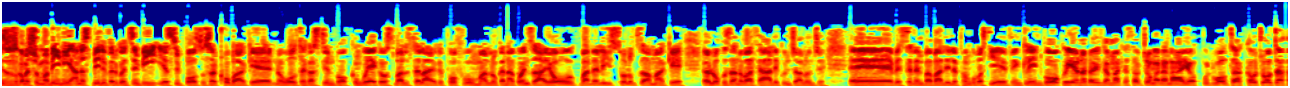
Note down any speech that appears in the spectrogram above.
mizuzu kamashumi mabini anesibini vele kwentsimbi yesibhozo saqhuba ke nowalter kastenbok ngweke osibaliselayo ke phofu malunga nakwenzayo kubaneliso lokuzama ke eh, lokuza nabadlali kunjalo nje. Eh besele ndibabalile phambi koba siye evenkileni. Ngoku iyona nto ingamandla esizawujongana nayo but walter coach walter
